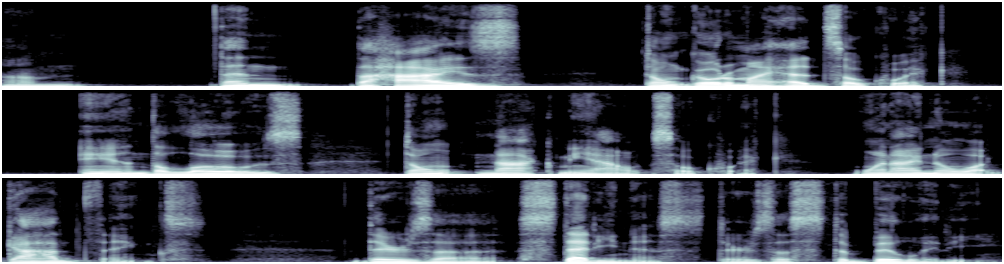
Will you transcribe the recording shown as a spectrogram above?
um, then the highs don't go to my head so quick, and the lows don't knock me out so quick. When I know what God thinks, there's a steadiness, there's a stability.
